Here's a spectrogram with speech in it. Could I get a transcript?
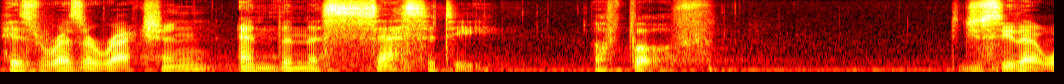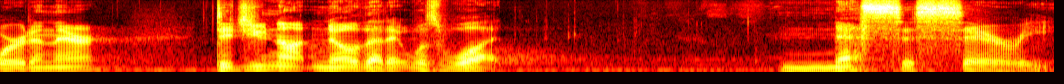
his resurrection, and the necessity of both. Did you see that word in there? Did you not know that it was what? Necessary.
